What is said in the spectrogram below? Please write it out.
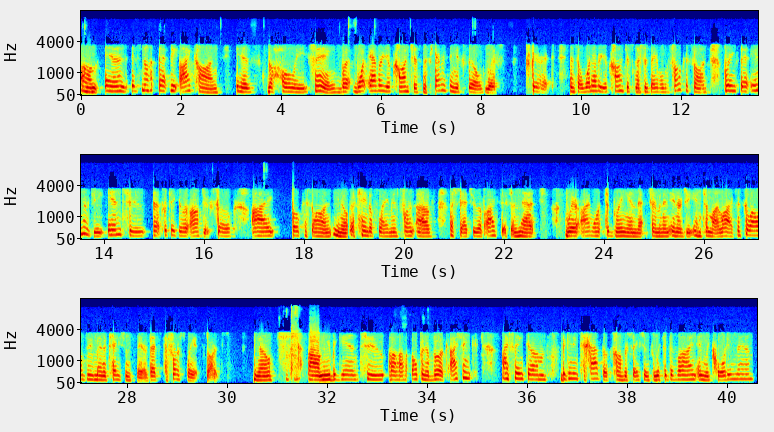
Um, and it's not that the icon is the holy thing, but whatever your consciousness, everything is filled with spirit. And so whatever your consciousness is able to focus on brings that energy into that particular object. So I focus on, you know, a candle flame in front of a statue of Isis and that's where I want to bring in that feminine energy into my life. And so I'll do meditations there. That's the first way it starts. You know, okay. um, you begin to uh, open a book. I think, I think um, beginning to have those conversations with the divine and recording them,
